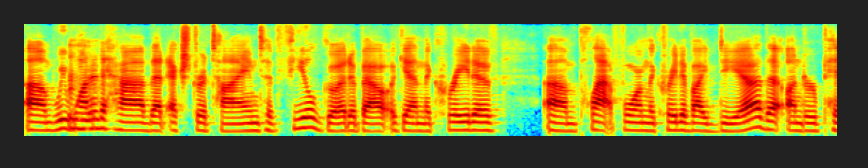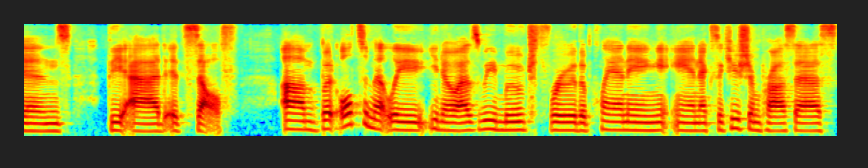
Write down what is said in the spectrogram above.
Um, we wanted to have that extra time to feel good about again the creative um, platform, the creative idea that underpins the ad itself. Um, but ultimately, you know, as we moved through the planning and execution process,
